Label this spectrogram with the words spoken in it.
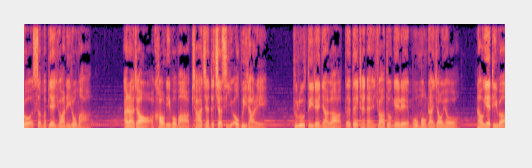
တော့အဆက်မပြတ်ရွာနေတော့မှာ အဲ့ဒါကြောင့်အခေါင်းတွေပေါ်မှာဖြာချမ်းတစ်ချက်စီအုပ်ပေးထားတယ်သူတို့တည်တဲ့ညကတဲတဲထန်ထန်ရွာသွန်းခဲ့တဲ့မိုးမုံတိုင်းကြောင့်ရောနောက်ရက်ဒီပါ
